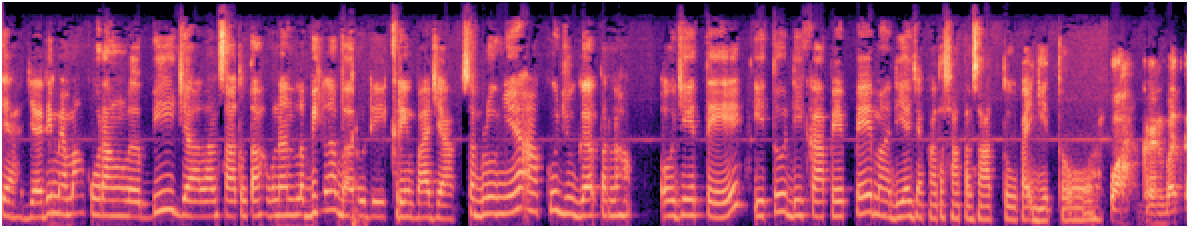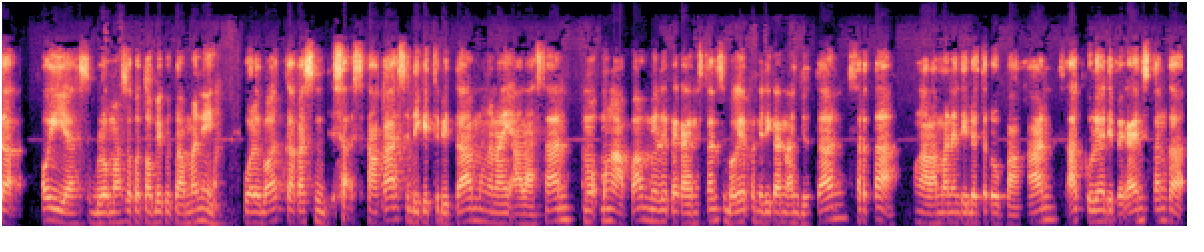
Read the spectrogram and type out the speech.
ya. Jadi memang kurang lebih jalan satu tahunan lebih lah baru di Kring Pajak. Sebelumnya aku juga pernah OJT itu di KPP Madia Jakarta Selatan 1 kayak gitu. Wah, keren banget Kak. Oh iya, sebelum masuk ke topik utama nih, boleh banget kakak, kakak sedikit cerita mengenai alasan mengapa memilih PKN STAN sebagai pendidikan lanjutan, serta pengalaman yang tidak terlupakan saat kuliah di PKN STAN, Kak.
